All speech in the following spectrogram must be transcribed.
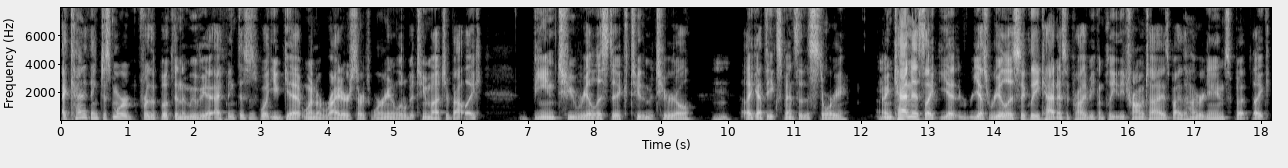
I kind of think just more for the book than the movie. I, I think this is what you get when a writer starts worrying a little bit too much about like being too realistic to the material, Mhm. like at the expense of the story. I mean, Katniss, like, yeah, yes, realistically, Katniss would probably be completely traumatized by the Hunger Games, but like,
